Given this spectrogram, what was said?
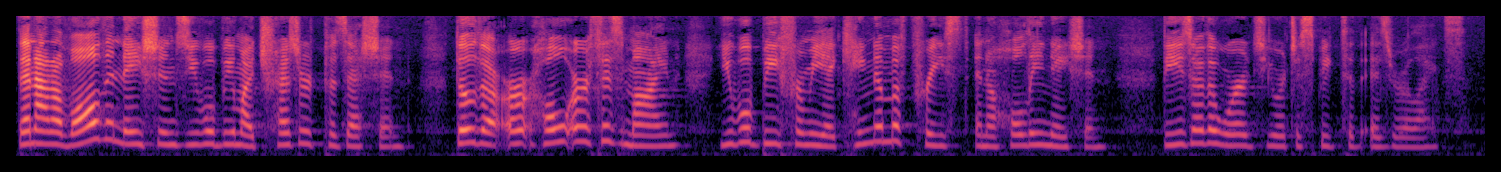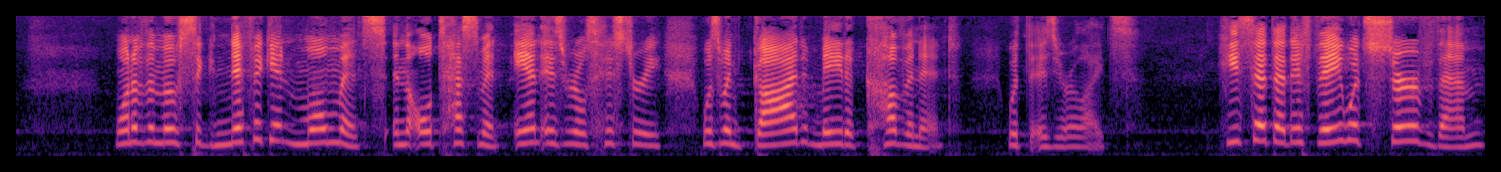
then out of all the nations you will be my treasured possession. Though the er- whole earth is mine, you will be for me a kingdom of priests and a holy nation. These are the words you are to speak to the Israelites. One of the most significant moments in the Old Testament and Israel's history was when God made a covenant with the Israelites. He said that if they would serve them,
